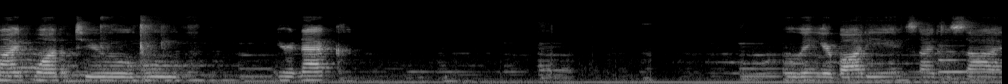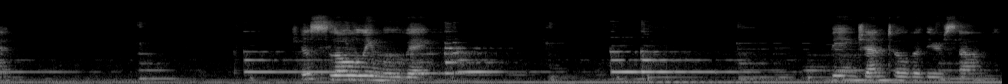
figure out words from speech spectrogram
might want to move your neck, moving your body side to side. Just slowly moving, being gentle with yourself.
